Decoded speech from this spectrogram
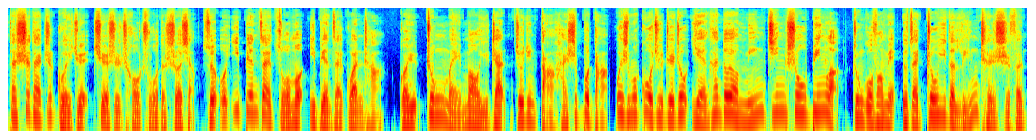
但事态之诡谲确实超出我的设想，所以我一边在琢磨，一边在观察。关于中美贸易战究竟打还是不打？为什么过去这周眼看都要鸣金收兵了，中国方面又在周一的凌晨时分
